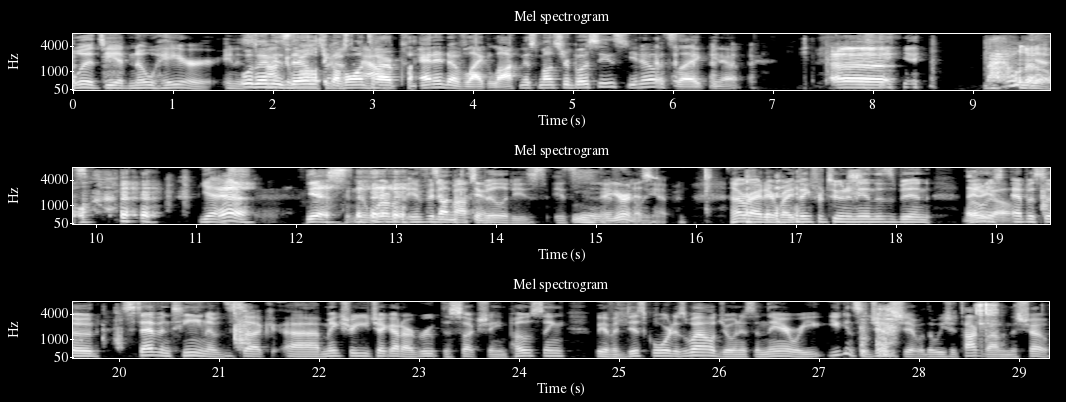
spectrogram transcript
woods. He had no hair in his Well, then is there like a just whole entire out. planet of like Loch Ness monster bussies? You know, it's like you know, uh, I don't know. Yes. yes. Yes. In the world of infinite on Neptune. possibilities, it's Yeah. definitely Uranus. happened. All right, everybody. Thanks for tuning in. This has been there bonus episode 17 of the Succ uh make sure you check out our group the Succ shame posting we have a discord as well join us in there where you, you can suggest shit that we should talk about on the show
